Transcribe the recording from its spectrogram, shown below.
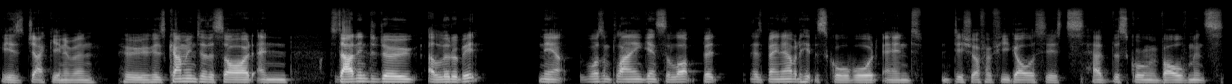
is Jack Ginnivan, who has come into the side and starting to do a little bit. Now, wasn't playing against a lot, but has been able to hit the scoreboard and dish off a few goal assists, have the score involvements.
